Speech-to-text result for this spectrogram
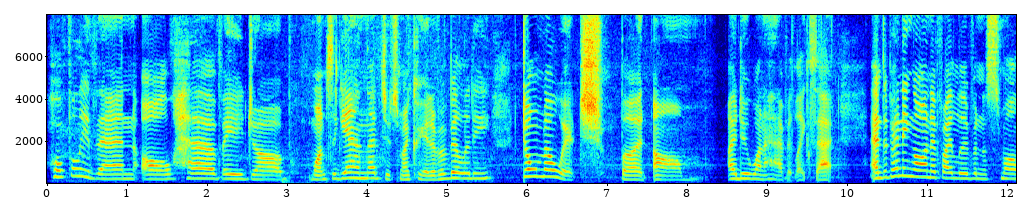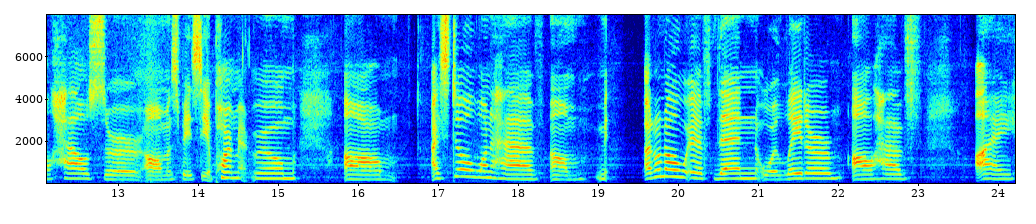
hopefully then I'll have a job once again that suits my creative ability. Don't know which, but um I do want to have it like that. And depending on if I live in a small house or um a spacey apartment room, um I still want to have um I don't know if then or later I'll have I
